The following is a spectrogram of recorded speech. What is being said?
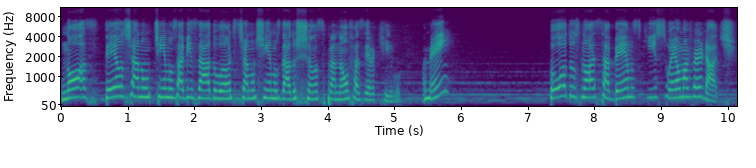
nós, Deus já não tinha nos avisado antes, já não tinha nos dado chance para não fazer aquilo? Amém? Todos nós sabemos que isso é uma verdade.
